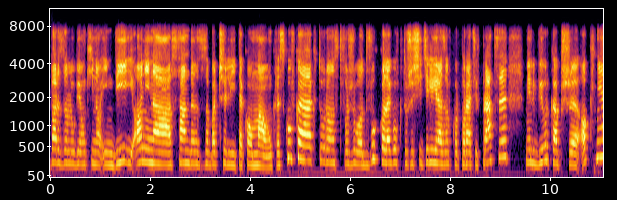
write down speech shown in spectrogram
bardzo lubią kino indie i oni na Sundance zobaczyli taką małą kreskówkę, którą stworzyło dwóch kolegów, którzy siedzieli razem w korporacji w pracy, mieli biurka przy oknie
